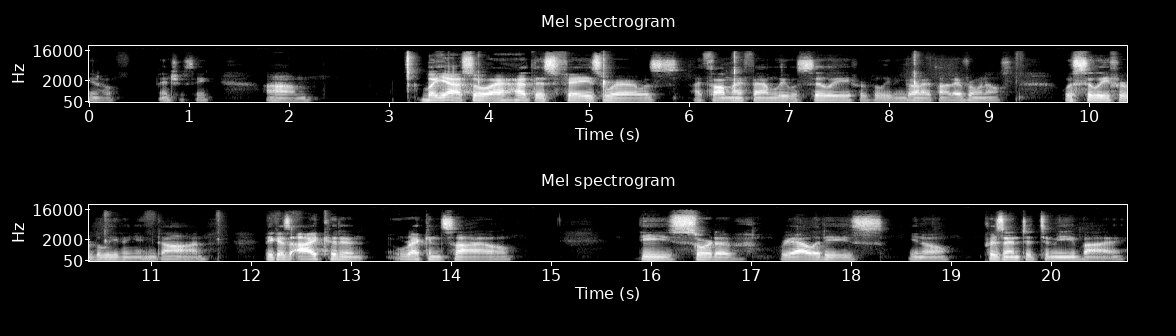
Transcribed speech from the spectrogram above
you know, interesting. Um, but yeah, so I had this phase where I was, I thought my family was silly for believing God. I thought everyone else was silly for believing in God because I couldn't reconcile these sort of realities, you know, presented to me by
